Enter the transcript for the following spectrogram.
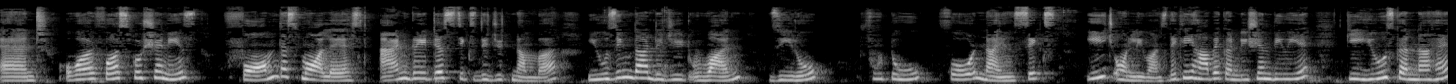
and our first question is form the smallest and greatest six digit number using the digit 1 0 2 4 9 6 each only once देखिए, यहाँ पे कंडीशन दी हुई है कि यूज़ करना है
